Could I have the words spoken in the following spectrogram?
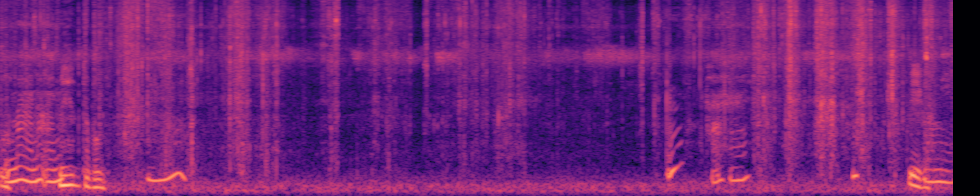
ขึ้นมาเนาะไอ้เนาะแม่นครับผม ขาหาย มีอีกมาเมน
